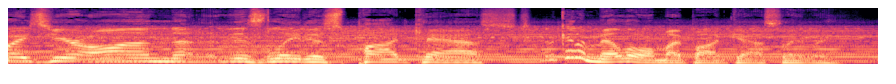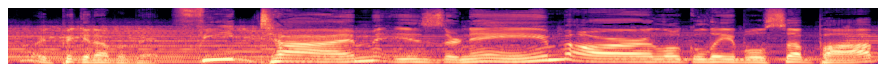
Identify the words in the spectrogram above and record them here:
Here on this latest podcast. I'm kind of mellow on my podcast lately. Me pick it up a bit. Feedtime is their name. Our local label, Sub Pop,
